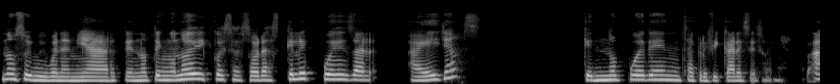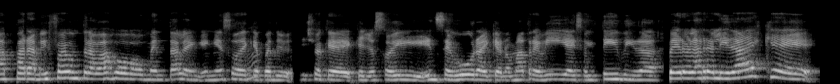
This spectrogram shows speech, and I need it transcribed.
no soy muy buena en mi arte, no tengo, no dedico esas horas. ¿Qué le puedes dar a ellas que no pueden sacrificar ese sueño? Ah, para mí fue un trabajo mental en, eso de que pues, he dicho que, que, yo soy insegura y que no me atrevía y soy tímida, pero la realidad es que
